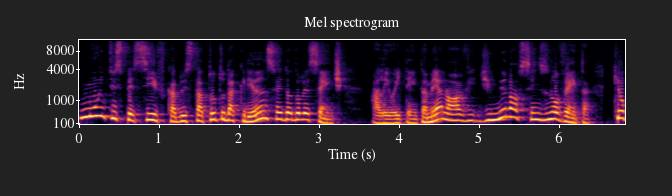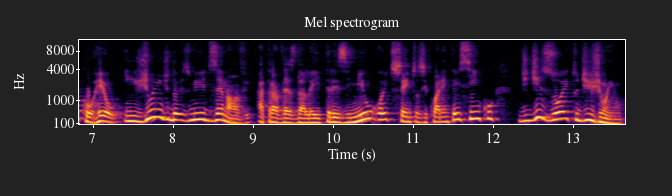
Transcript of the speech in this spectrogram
muito específica do Estatuto da Criança e do Adolescente, a Lei 8069 de 1990, que ocorreu em junho de 2019, através da Lei 13.845 de 18 de junho.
